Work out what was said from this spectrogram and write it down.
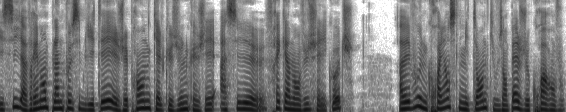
Ici, il y a vraiment plein de possibilités et je vais prendre quelques-unes que j'ai assez euh, fréquemment vues chez les coachs. Avez-vous une croyance limitante qui vous empêche de croire en vous?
